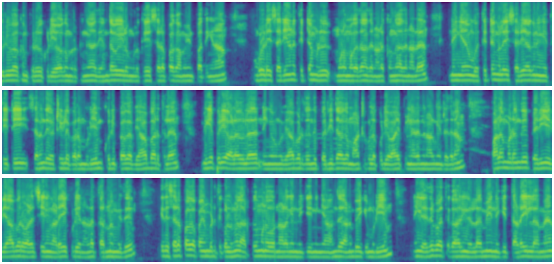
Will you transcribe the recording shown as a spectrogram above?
விரிவாக்கம் பெறக்கூடிய யோகம் இருக்குங்க. அது எந்த வகையில் உங்களுக்கு சிறப்பாக அமையும் பார்த்தீங்கன்னா உங்களுடைய சரியான திட்டமிடல் மூலமாக தான் அது நடக்குங்க. அதனால நீங்கள் உங்கள் திட்டங்களை சரியாக நீங்கள் தீட்டி சிறந்த வெற்றிகளை பெற முடியும். குறிப்பாக வியாபாரத்துல மிகப்பெரிய அளவில் நீங்க உங்கள் வியாபாரத்தை வந்து பெரிதாக மாற்றிக்கொள்ளக்கூடிய வாய்ப்பில் நிறைந்த நாள் பல மடங்கு பெரிய வியாபார வளர்ச்சியை நீங்கள் அடையக்கூடிய நல்ல தருணம் இது. இது சிறப்பாக பயன்படுத்திக் கொள்ளுங்கள். அற்புதமான ஒரு நாளாக இன்னைக்கு நீங்கள் வந்து அனுபவிக்க முடியும். நீங்கள் எதிர்பார்த்த காரியங்கள் எல்லாமே இன்னைக்கு தடை இல்லாமல்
